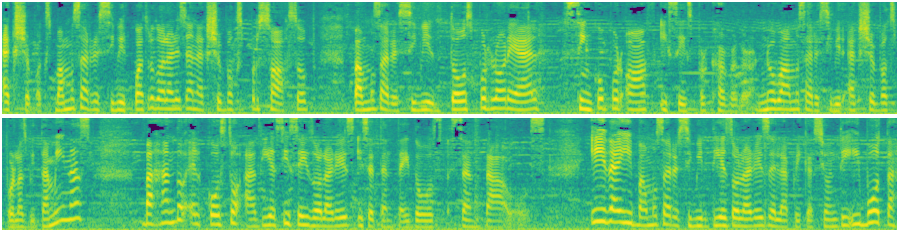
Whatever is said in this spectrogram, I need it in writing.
Extra Bucks. Vamos a recibir 4 dólares en Extra Bucks por Soft Vamos a recibir 2 por L'Oreal, 5 por Off y 6 por CoverGirl. No vamos a recibir Extra Bucks por las vitaminas, bajando el costo a 16 dólares y 72 centavos. Y de ahí vamos a recibir 10 dólares de la aplicación de Ibota,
